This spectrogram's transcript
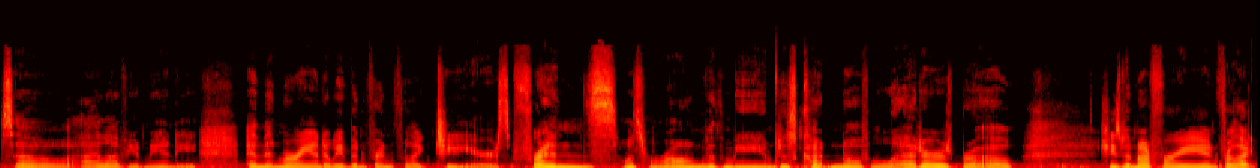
So I love you, Mandy. And then Miranda, we've been friends for like two years. Friends. What's wrong with me? I'm just cutting off letters, bro. She's been my friend for like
